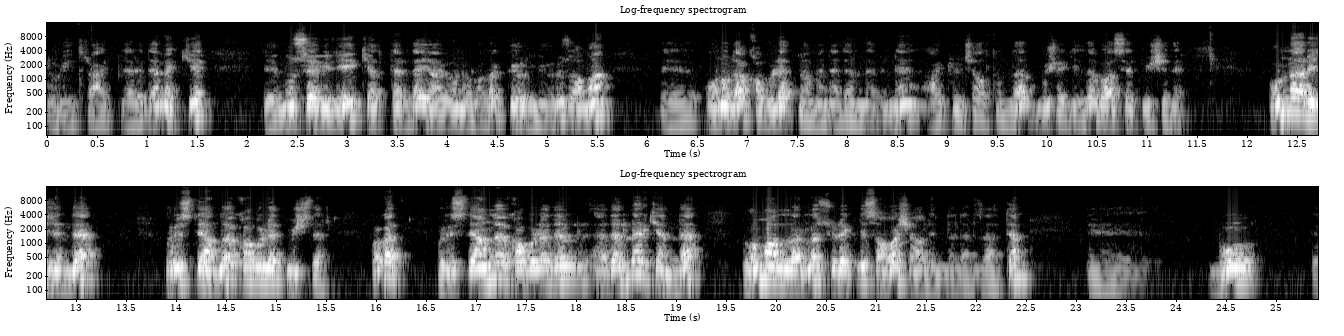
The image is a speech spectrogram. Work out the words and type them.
Durit rahipleri. Demek ki e, Museviliği Keltlerde yaygın olarak görmüyoruz ama e, onu da kabul etmeme nedenlerini Aytunç Altın'da bu şekilde bahsetmiş idi. Onun haricinde Hristiyanlığı kabul etmişler. Fakat Hristiyanlığı kabul eder, ederlerken de Romalılarla sürekli savaş halindeler zaten. E, bu e,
